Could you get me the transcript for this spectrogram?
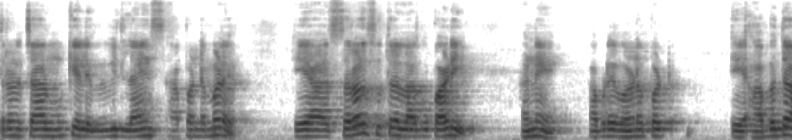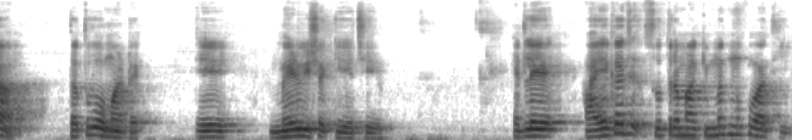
ત્રણ, ચાર મૂકીએ એટલે વિવિધ લાઇન્સ આપણને મળે. એ આ સરળ સૂત્ર લાગુ પાડી અને આપણે વર્ણપટ એ આ બધા તત્વો માટે એ મેળવી શકીએ છીએ. એટલે આ એક જ સૂત્રમાં કિંમત મૂકવાથી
